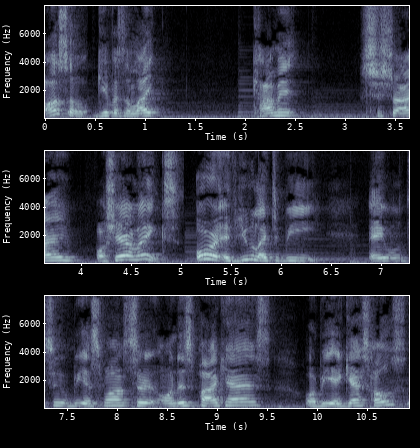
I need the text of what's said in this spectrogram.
Also, give us a like, comment, subscribe, or share links. Or if you would like to be able to be a sponsor on this podcast or be a guest host,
